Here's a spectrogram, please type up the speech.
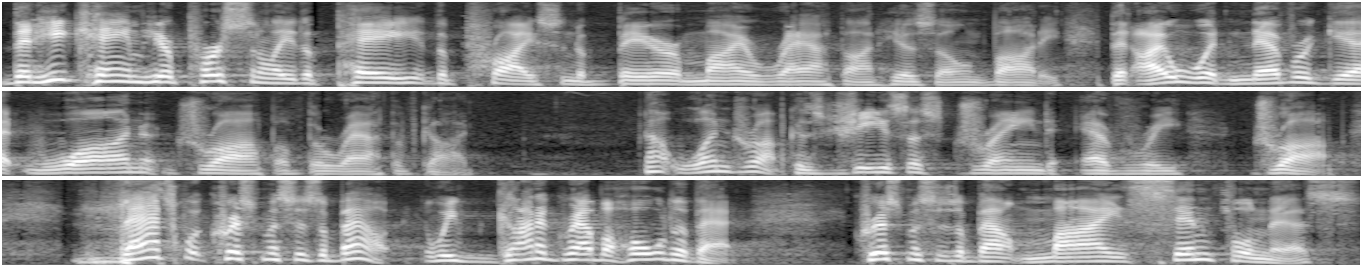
that he came here personally to pay the price and to bear my wrath on his own body. That I would never get one drop of the wrath of God. Not one drop, because Jesus drained every drop. That's what Christmas is about. And we've got to grab a hold of that. Christmas is about my sinfulness.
